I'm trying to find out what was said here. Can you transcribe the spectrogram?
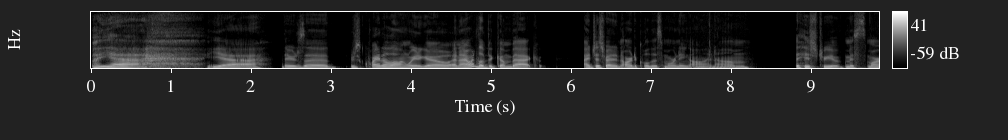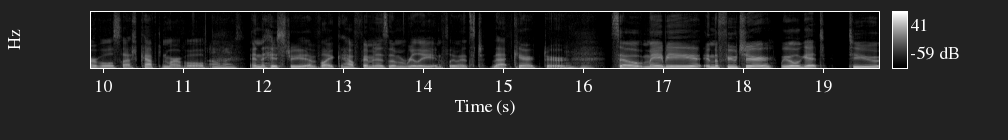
But yeah, yeah, there's a there's quite a long way to go, and I would love to come back. I just read an article this morning on um, the history of Miss Marvel slash Captain Marvel Oh, nice. and the history of like how feminism really influenced that character. Mhm. So maybe in the future we will get to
